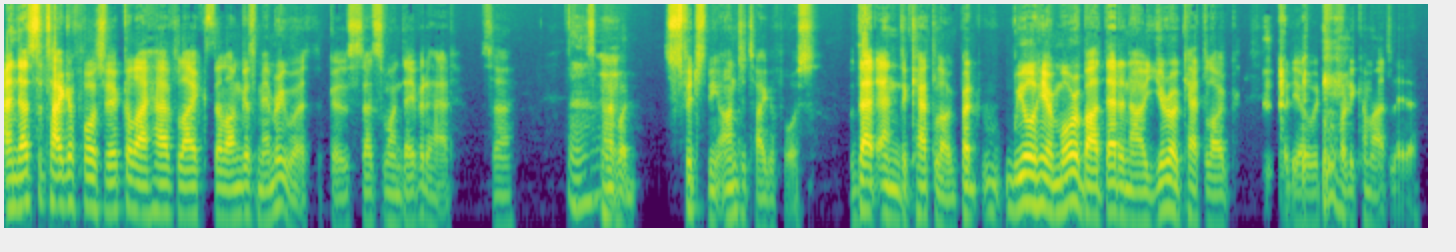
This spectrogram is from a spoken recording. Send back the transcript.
And that's the Tiger Force vehicle I have like the longest memory with because that's the one David had. So it's kind of Mm. what switched me onto Tiger Force. That and the catalog, but we'll hear more about that in our Euro catalog video, which will probably come out later.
